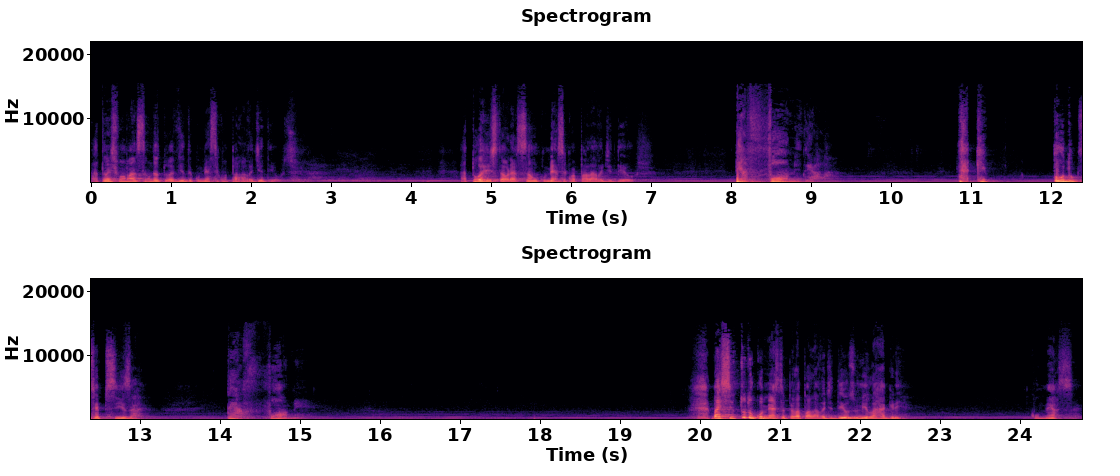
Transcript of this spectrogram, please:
a transformação da tua vida começa com a palavra de Deus. A tua restauração começa com a palavra de Deus. Tenha fome dela. Está aqui tudo que você precisa. Tenha fome. Mas se tudo começa pela palavra de Deus, o milagre começa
